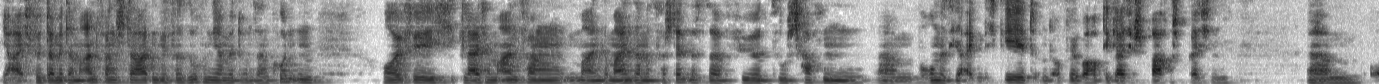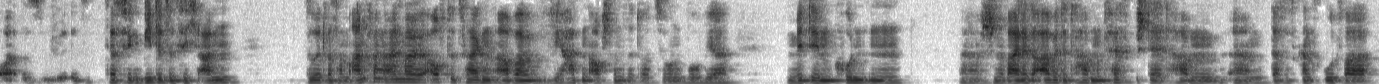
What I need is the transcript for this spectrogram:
Ja, ich würde damit am Anfang starten. Wir versuchen ja mit unseren Kunden häufig gleich am Anfang mal ein gemeinsames Verständnis dafür zu schaffen, ähm, worum es hier eigentlich geht und ob wir überhaupt die gleiche Sprache sprechen. Ähm, deswegen bietet es sich an, so etwas am Anfang einmal aufzuzeigen, aber wir hatten auch schon Situationen, wo wir mit dem Kunden äh, schon eine Weile gearbeitet haben und festgestellt haben, ähm, dass es ganz gut war,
